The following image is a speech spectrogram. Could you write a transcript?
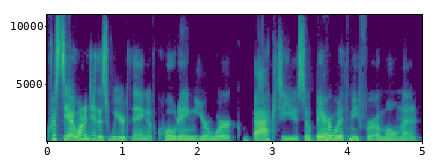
Christy, I want to do this weird thing of quoting your work back to you. So bear with me for a moment.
